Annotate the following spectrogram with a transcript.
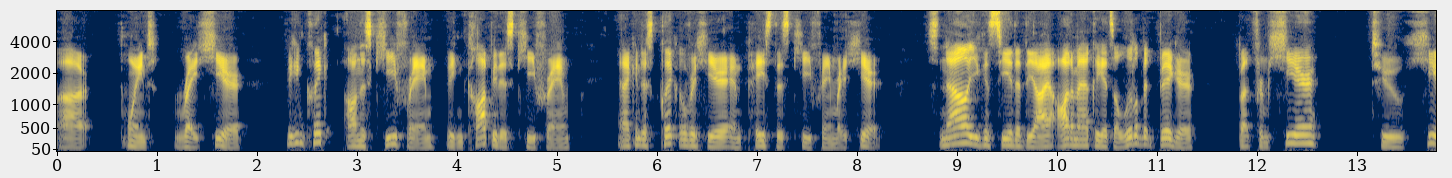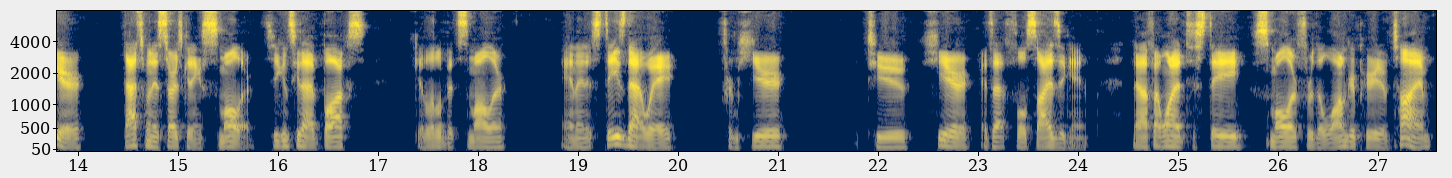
uh, point right here, we can click on this keyframe, we can copy this keyframe, and I can just click over here and paste this keyframe right here. So now you can see that the eye automatically gets a little bit bigger, but from here to here, that's when it starts getting smaller. So you can see that box get a little bit smaller and then it stays that way from here to here, it's at full size again. Now if I want it to stay smaller for the longer period of time,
